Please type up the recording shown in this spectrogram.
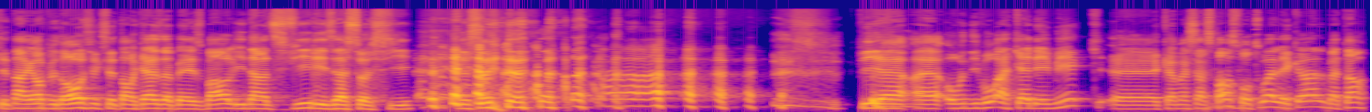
Ce qui est encore plus drôle, c'est que c'est ton casque de baseball, identifier les associés. Puis euh, euh, au niveau académique, euh, comment ça se passe pour toi à l'école? Mettons,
